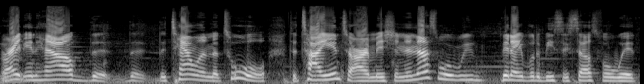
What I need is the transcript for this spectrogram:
right? And have the, the the talent and the tool to tie into our mission. And that's where we've been able to be successful with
